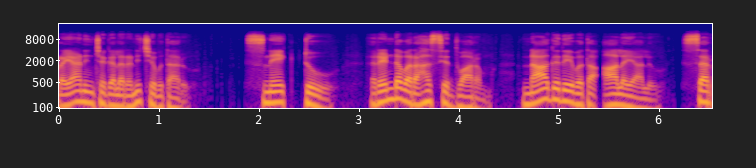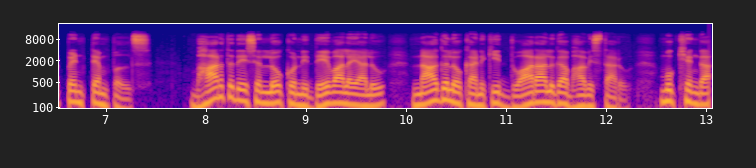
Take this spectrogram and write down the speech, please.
ప్రయాణించగలరని చెబుతారు. స్నేక్ టూ రెండవ రహస్యద్వారం నాగదేవత ఆలయాలు సర్పెంట్ టెంపుల్స్ భారతదేశంలో కొన్ని దేవాలయాలు నాగలోకానికి ద్వారాలుగా భావిస్తారు. ముఖ్యంగా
